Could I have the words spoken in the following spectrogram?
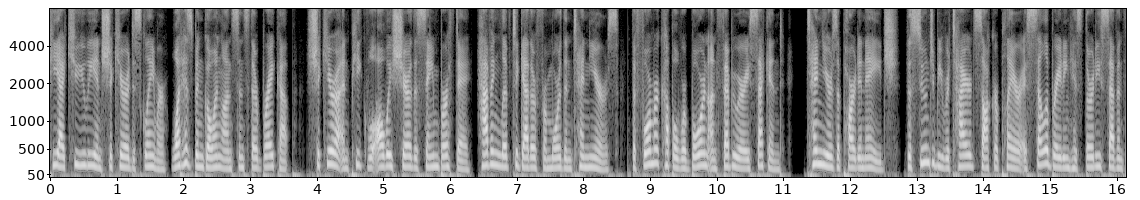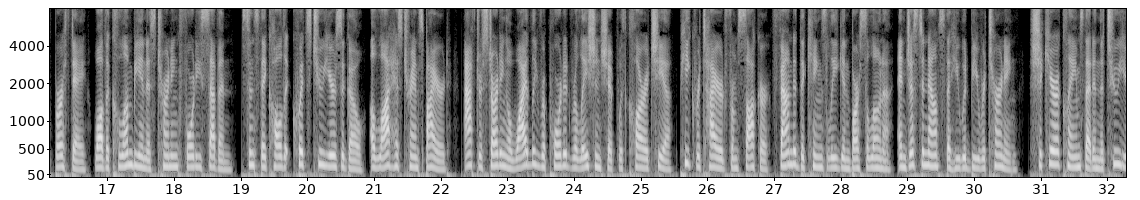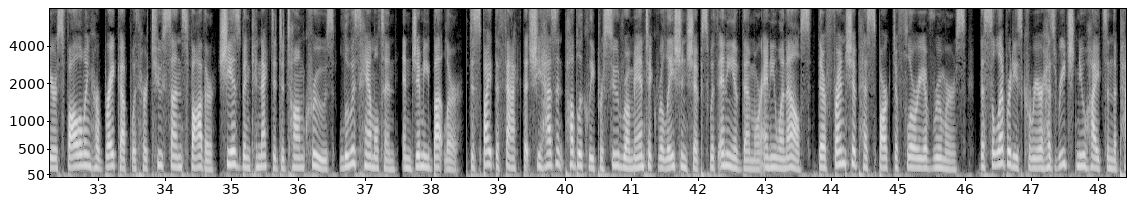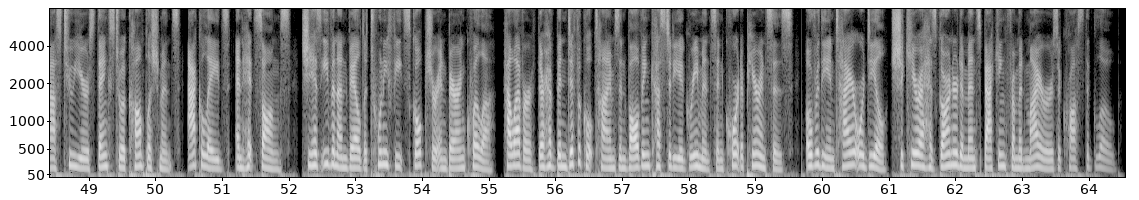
PIQUE and Shakira disclaimer, what has been going on since their breakup? Shakira and Pique will always share the same birthday, having lived together for more than 10 years. The former couple were born on February 2nd, 10 years apart in age. The soon-to-be retired soccer player is celebrating his 37th birthday, while the Colombian is turning 47. Since they called it quits two years ago, a lot has transpired. After starting a widely reported relationship with Clara Chia, Pique retired from soccer, founded the Kings League in Barcelona, and just announced that he would be returning. Shakira claims that in the two years following her breakup with her two sons' father, she has been connected to Tom Cruise, Lewis Hamilton, and Jimmy Butler, despite the fact that she hasn't publicly pursued romantic relationships with any of them or anyone else. Their friendship has sparked a flurry of rumors. The celebrity's career has reached new heights in the past two years thanks to accomplishments, accolades, and hit songs. She has even unveiled a 20-feet sculpture in Barranquilla. However, there have been difficult times involving custody agreements and court appearances. Over the entire ordeal, Shakira has garnered immense backing from admirers across the globe.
